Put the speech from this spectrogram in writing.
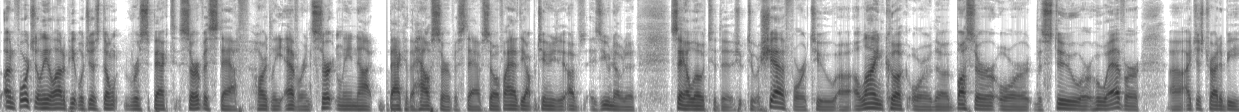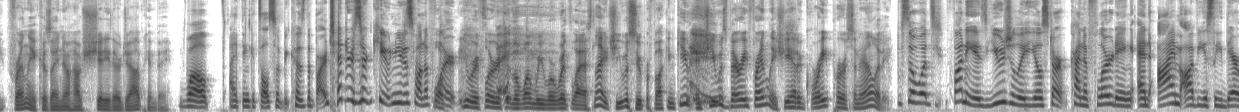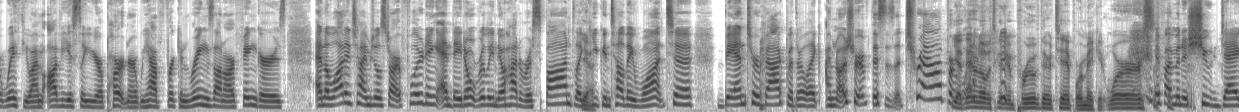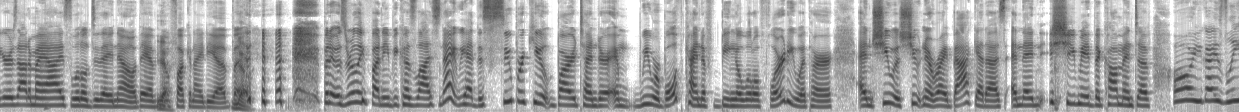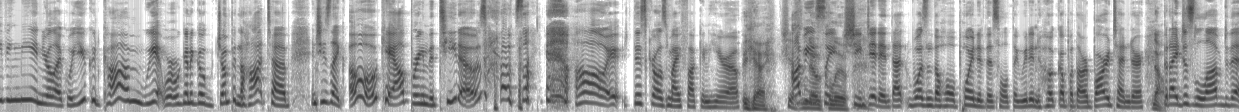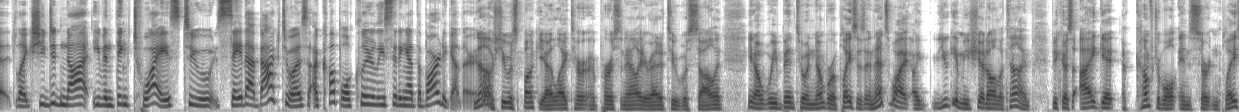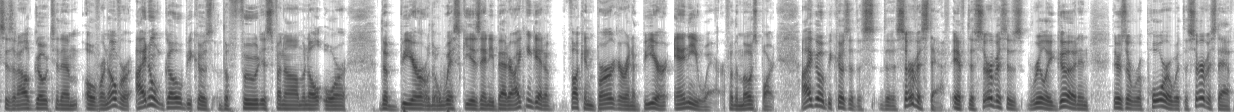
Unfortunately, a lot of people just don't respect service staff hardly ever, and certainly not back of the house service staff. So, if I have the opportunity, of, as you know, to say hello to the to a chef or to uh, a line cook or the busser or the stew or whoever, uh, I just try to be friendly because I know how shitty their job can be. Well, I think it's also because the bartenders are cute and you just want to Well, flirt. you referred to the one we were with last night. She was super fucking cute, and she was very friendly. She had a great personality. So what's funny is usually you'll start kind of flirting and I'm obviously there with you. I'm obviously your partner. We have freaking rings on our fingers. And a lot of times you'll start flirting and they don't really know how to respond. Like Yeah. you can tell they want to banter back, but they're like, I'm not sure if this is a trap or Yeah, they don't know if it's going to improve their tip or make it worse. if I'm going to shoot daggers out of my eyes. Little do they know. They have no fucking idea. But but it was really funny because last night we had this super cute bartender and we were both kind of being a little flirty with her and she was shooting it right back at us and then she made the comment of oh are you guys leaving me and you're like well you could come we, we're, we're gonna go jump in the hot tub and she's like oh okay i'll bring the tito's i was like oh it, this girl's my fucking hero yeah, she Obviously, no she didn't. That wasn't the whole point of this whole thing. We didn't hook up with our bartender. No. But I just loved that, like, she did not even think twice to say that back to us, a couple clearly sitting at the bar together. No, she was spunky. I liked her. Her personality, her attitude was solid. You know, we've been to a number of places, and that's why like, you give me shit all the time because I get comfortable in certain places, and I'll go to them over and over. I don't go because the food is phenomenal or the beer or the whiskey is any better. I can get a fucking burger and a beer anywhere for the most part. I go because of the the service staff. If the service is really good and there's a rapport with the service staff.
